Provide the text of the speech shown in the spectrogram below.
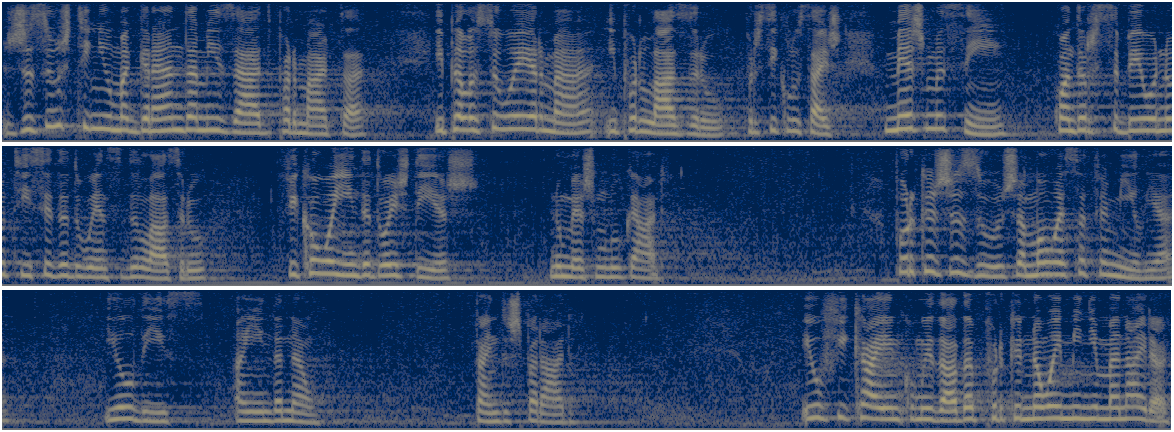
Jesus tinha uma grande amizade por Marta e pela sua irmã e por Lázaro. Versículo 6. Mesmo assim, quando recebeu a notícia da doença de Lázaro, ficou ainda dois dias no mesmo lugar. Porque Jesus amou essa família ele disse: Ainda não. Tem de esperar eu fiquei incomodada porque não é minha maneira.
